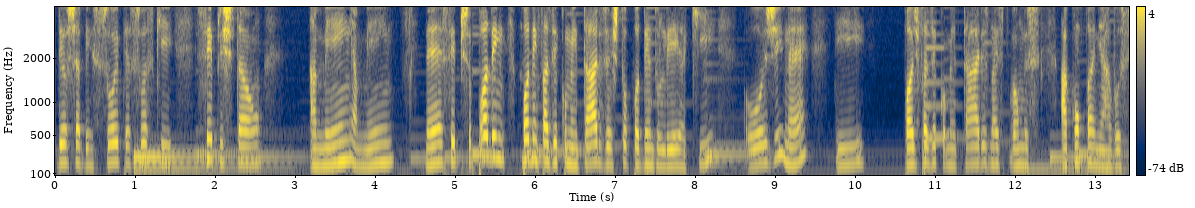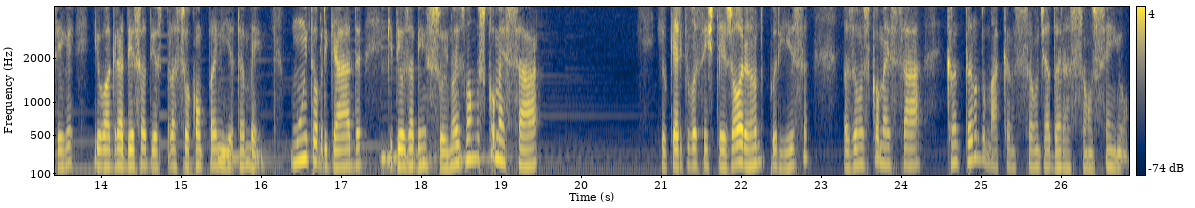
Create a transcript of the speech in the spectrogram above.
Deus te abençoe. Pessoas que sempre estão. Amém, amém. Né? Sempre podem, podem fazer comentários. Eu estou podendo ler aqui hoje, né? E pode fazer comentários. Nós vamos acompanhar você. E eu agradeço a Deus pela sua companhia também. Muito obrigada. Que Deus abençoe. Nós vamos começar. Eu quero que você esteja orando por isso. Nós vamos começar cantando uma canção de adoração ao Senhor.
